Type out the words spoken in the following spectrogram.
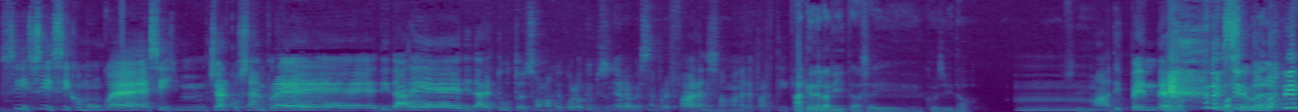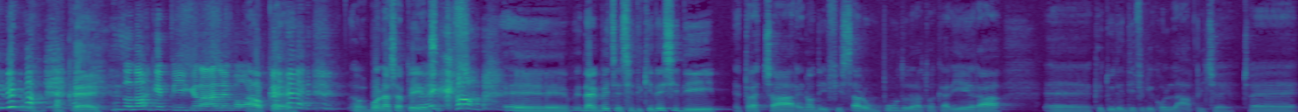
Sì, sì, sì, comunque sì, mm, cerco sempre di dare, di dare tutto, insomma, che è quello che bisognerebbe sempre fare insomma, nelle partite. Anche nella vita sei così, no? Mm, sì. Ma dipende eh dai settori. Una... ok. Sono anche pigra alle volte. Ah, ok. Oh, buona sapersi. Ecco. Eh, no, invece se ti chiedessi di tracciare, no, di fissare un punto della tua carriera eh, che tu identifichi con l'apice, cioè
